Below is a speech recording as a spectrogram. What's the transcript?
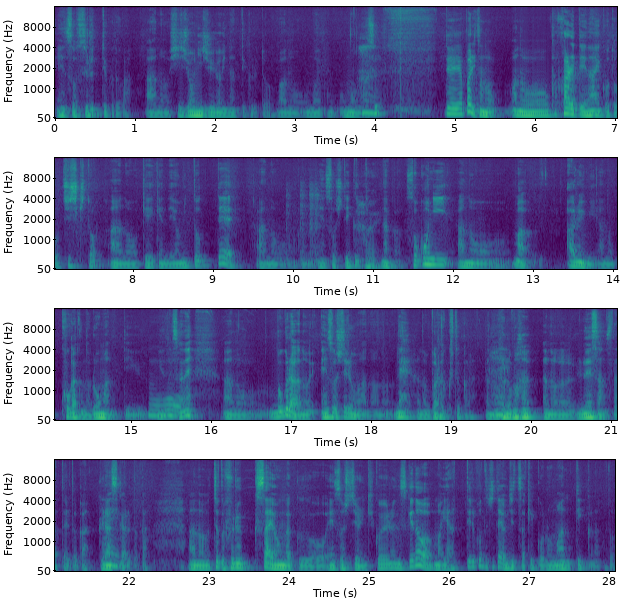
演奏するっていうことがあの非常に重要になってくるとあの思い思うんです。でやっぱりそのあの書かれていないことを知識とあの経験で読み取ってあのあの演奏していくっていう、はい。なんかそこにあのまあある意味あの古楽のロマンっていういうんですかね。あの僕らあの演奏してるのはあのあの、ね、あのバロックとかあの、はい。ロマンあのルネサンスだったりとかクラシカルとか、あのちょっと古臭い音楽を演奏してるように聞こえるんですけど、まあ、やってること自体は実は結構ロマンティックなことを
